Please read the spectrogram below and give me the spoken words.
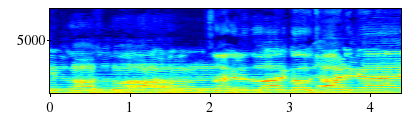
ਇਕ ਦਾਸ ਦੁਆਰ ਸਗਲ ਦੁਆਰ ਕੋ ਛਾੜ ਕੇ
